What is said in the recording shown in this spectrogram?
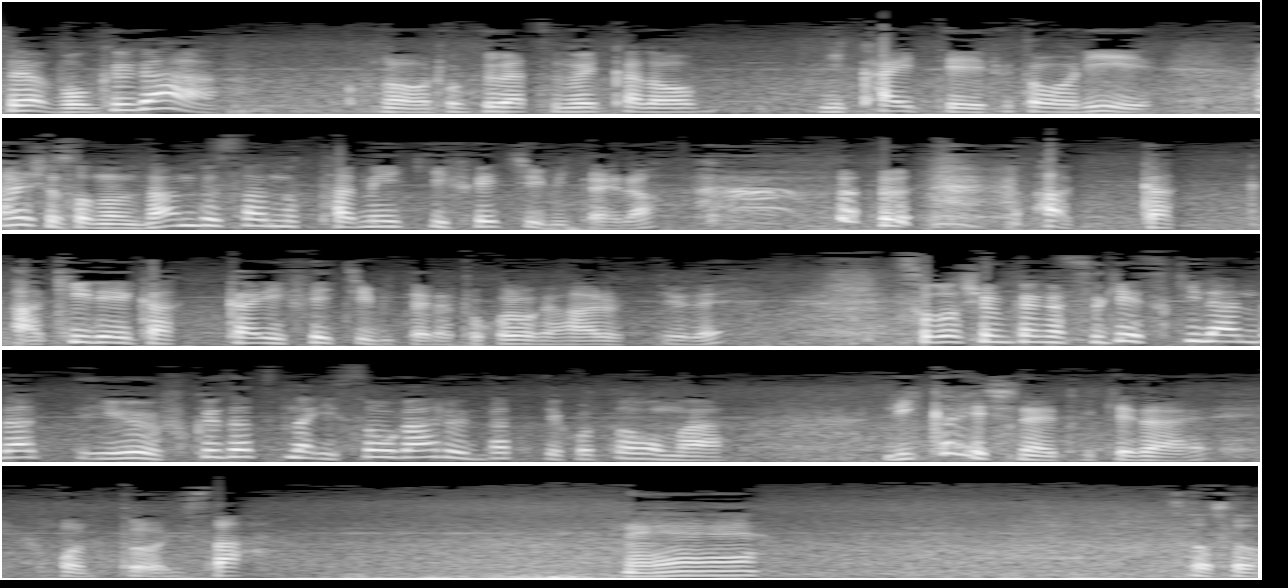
それは僕がこの6月6日のに書いている通りある種その南部さんのため息フェチみたいな あが呆れがっかりフェチみたいなところがあるっていうね。その瞬間がすげえ好きなんだっていう複雑な位相があるんだっていうことをまあ理解しないといけない。本当にさ。ねえ。そうそう。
